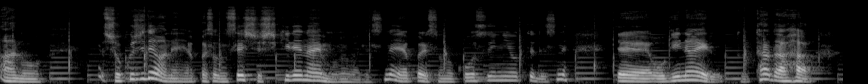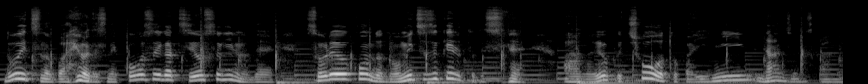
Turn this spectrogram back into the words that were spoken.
あの食事ではね、やっぱりその摂取しきれないものがですね、やっぱりその香水によってですね、えー、補えると。ただ、ドイツの場合はですね、香水が強すぎるので、それを今度飲み続けるとですね、あのよく腸とか胃に何て言うんですかあの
